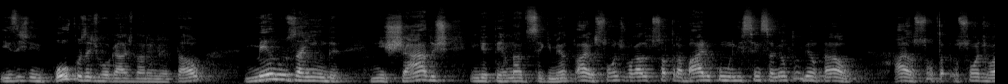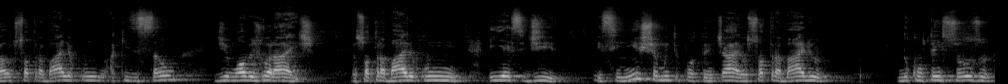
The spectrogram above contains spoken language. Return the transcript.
existem poucos advogados na área ambiental, menos ainda nichados em determinado segmento. Ah, eu sou um advogado que só trabalho com licenciamento ambiental. Ah, eu sou, eu sou um advogado que só trabalha com aquisição de imóveis rurais. Eu só trabalho com ISD. Esse nicho é muito importante. Ah, eu só trabalho no contencioso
